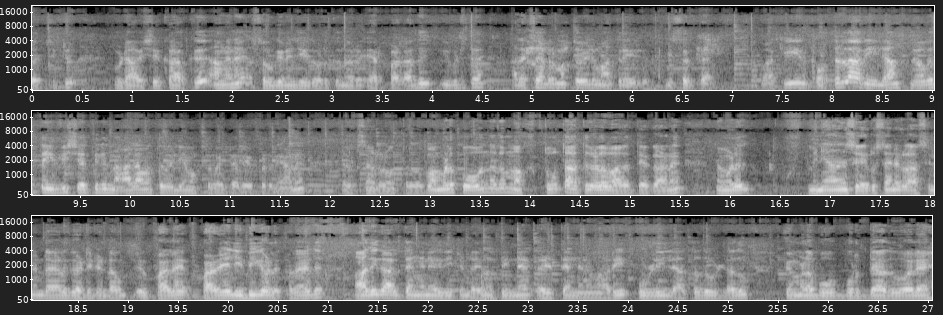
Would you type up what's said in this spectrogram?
വച്ചിട്ട് ഇവിടെ ആവശ്യക്കാർക്ക് അങ്ങനെ സൗകര്യം ചെയ്തു കൊടുക്കുന്ന ഒരു ഏർപ്പാട്. അത് ഇവിടുത്തെ അലക്സാണ്ടർ മത്തോയിൽ മാത്രമേ ഉള്ളൂ മിസർത്തെ ബാക്കി പുറത്തുള്ള അറിയില്ല. ലോകത്തെ ഈ വിഷയത്തിൽ നാലാമത്തെ വലിയ മക്തവായിട്ട് അറിയപ്പെടുന്നതാണ് അലക്സാണ്ടർ മക്തബ് അപ്പോൾ നമ്മൾ പോകുന്നത് മഖ്തൂത്താത്തുകളുടെ ഭാഗത്തേക്കാണ്. നമ്മൾ മിനിയാന്ന് ഷെയ്റുസ്താന്റെ ക്ലാസ്സിലുണ്ടായ ആൾ കേട്ടിട്ടുണ്ടാവും. പല പഴയ ലിപികൾ അതായത് ആദ്യകാലത്ത് എങ്ങനെ എഴുതിയിട്ടുണ്ടായിരുന്നു പിന്നെ എഴുത്ത് എങ്ങനെ മാറി പുള്ളിയില്ലാത്തതും ഉള്ളതും ബു- ബുർദ അതുപോലെ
